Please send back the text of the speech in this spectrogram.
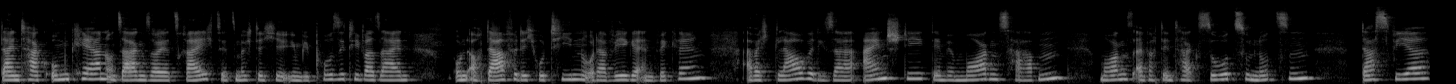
deinen Tag umkehren und sagen, so jetzt reicht's, jetzt möchte ich hier irgendwie positiver sein und auch da für dich Routinen oder Wege entwickeln. Aber ich glaube, dieser Einstieg, den wir morgens haben, morgens einfach den Tag so zu nutzen, dass wir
